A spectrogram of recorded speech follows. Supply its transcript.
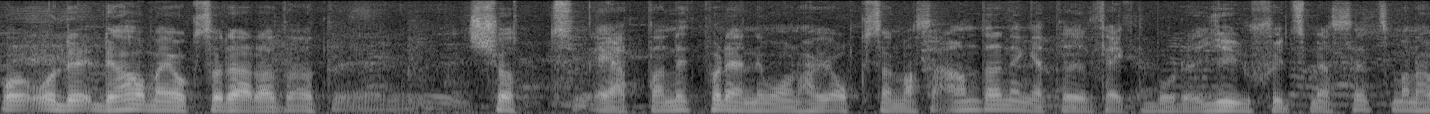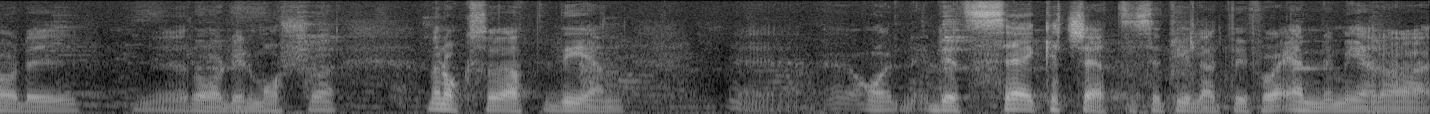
Och, och det, det har man ju också där att, att eh, köttätandet på den nivån har ju också en massa andra negativa effekter, både djurskyddsmässigt som man hörde i radion i morse, men också att det är en Eh, det är ett säkert sätt att se till att vi får ännu mer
